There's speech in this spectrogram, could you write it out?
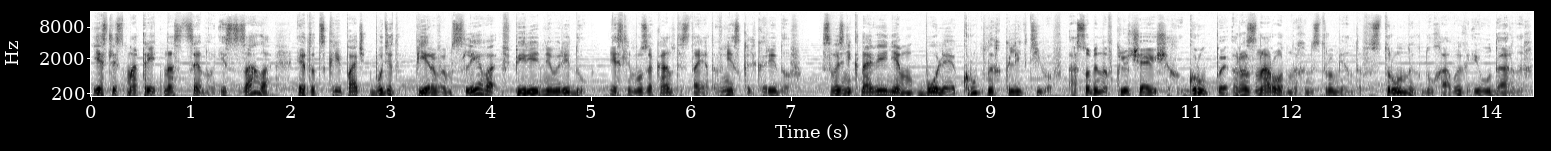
если смотреть на сцену из зала, этот скрипач будет первым слева в переднем ряду, если музыканты стоят в несколько рядов. С возникновением более крупных коллективов, особенно включающих группы разнородных инструментов, струнных, духовых и ударных,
